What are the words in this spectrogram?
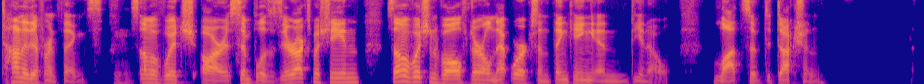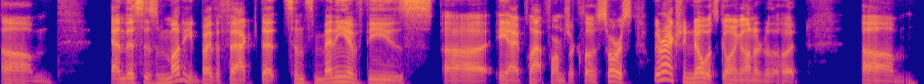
ton of different things. Mm-hmm. Some of which are as simple as a Xerox machine, some of which involve neural networks and thinking and you know lots of deduction. Um, and this is muddied by the fact that since many of these uh, AI platforms are closed source, we don't actually know what's going on under the hood. Um,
